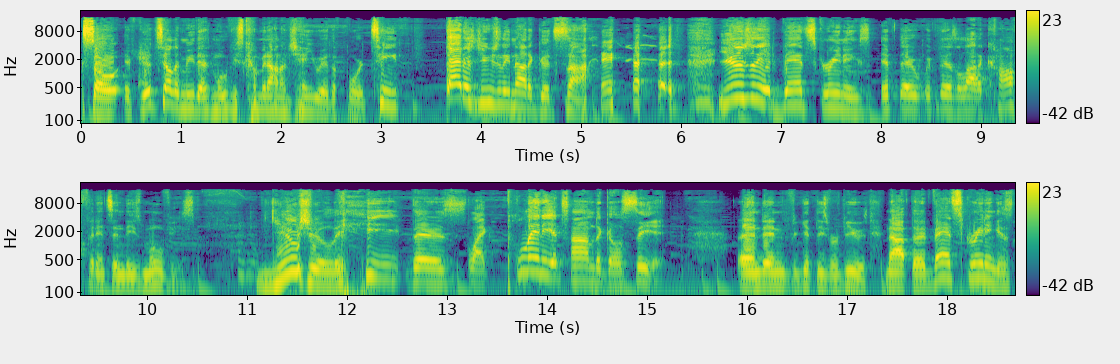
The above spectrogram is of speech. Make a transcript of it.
So if you're telling me that movie's coming out on January the 14th, that is usually not a good sign. usually advanced screenings, if there if there's a lot of confidence in these movies, usually there's like plenty of time to go see it. And then get these reviews. Now if the advanced screening is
